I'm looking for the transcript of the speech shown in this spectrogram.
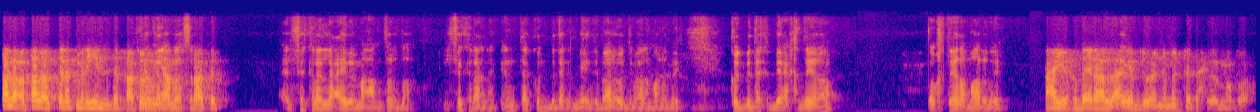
طلعوا طلعوا ال 3 ملايين اللي دفعتوا لهم إياهم نص راتب الفكرة اللعيبه ما عم ترضى. الفكرة إنك أنت كنت بدك تبيع ديبالا وديبالا ما رضي. كنت بدك تبيع خضيرة وخضيرة ما رضي. أيوه خضيرة هلأ يبدو إنه منفتح للموضوع.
